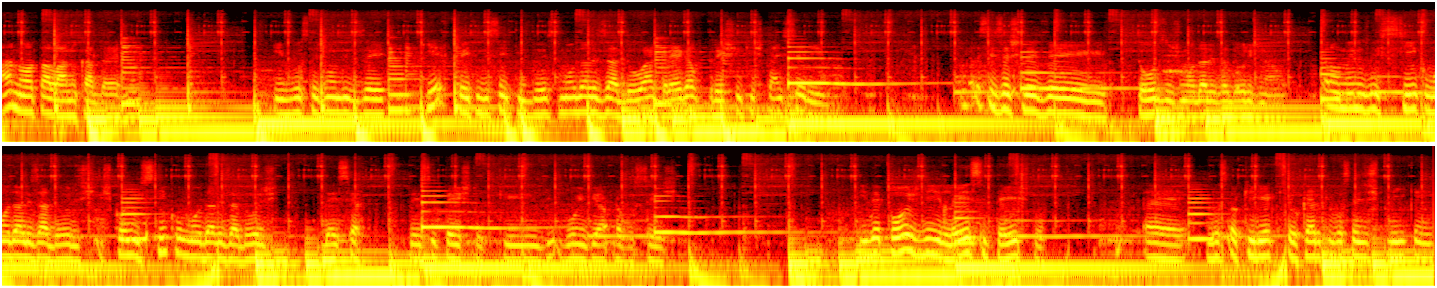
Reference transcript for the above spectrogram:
Anota lá no caderno e vocês vão dizer que efeito de sentido esse modalizador agrega ao trecho que está inserido. Não precisa escrever todos os modalizadores não. Pelo menos os cinco modalizadores. Escolha os cinco modalizadores desse, desse texto que vou enviar para vocês. E depois de ler esse texto, é, eu, queria, eu quero que vocês expliquem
